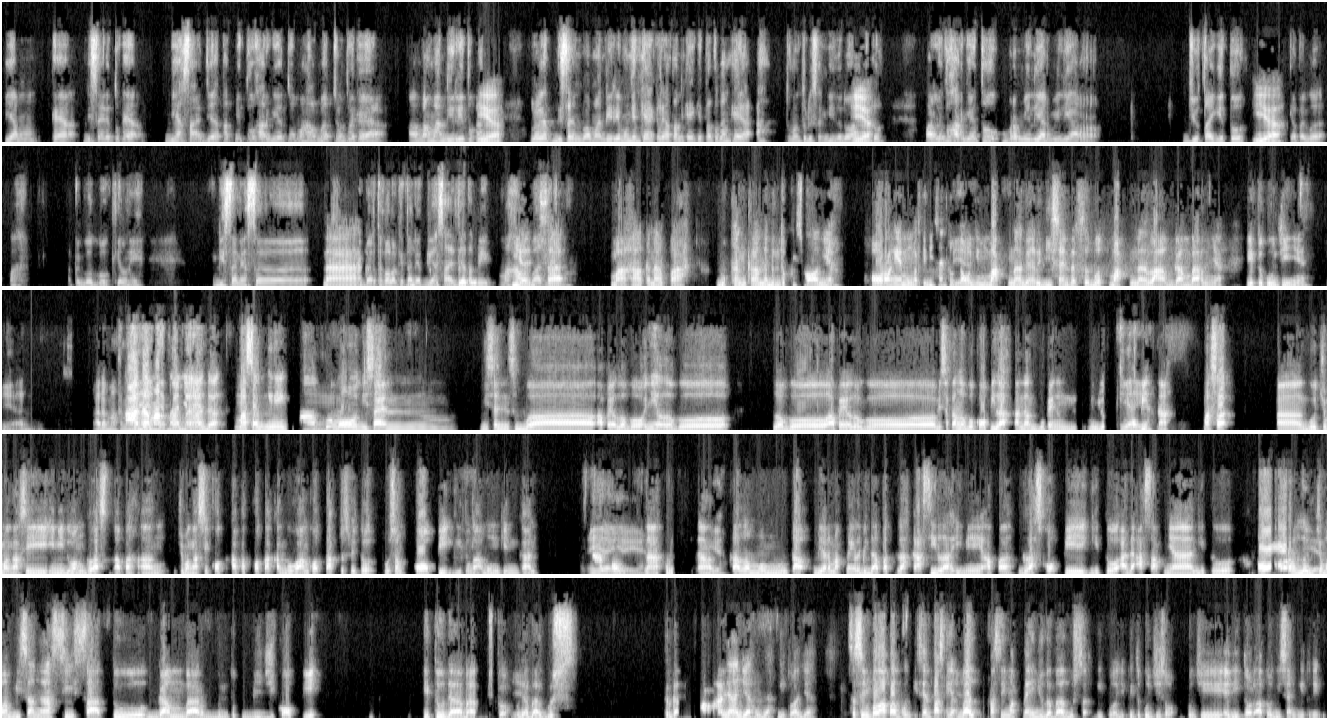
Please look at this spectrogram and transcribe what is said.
yang kayak desainnya tuh kayak biasa aja tapi tuh harganya tuh mahal banget contohnya kayak eh, Bank Mandiri tuh kan iya lo lihat desain Bank Mandiri mungkin kayak kelihatan kayak kita tuh kan kayak ah cuma tulisan gitu doang Iya. gitu padahal itu harganya tuh bermiliar-miliar juta gitu. Iya. Kata gue wah kata gue gokil nih. Desainnya se nah. ibaratnya kalau kita lihat biasa aja tapi mahal Biasa. banget gitu. mahal kenapa? Bukan karena bentuk visualnya. Orang yang mengerti desain tuh Iya. taunya makna dari desain tersebut makna gambarnya. Itu kuncinya. Iya, ada- maknanya ada ya maknanya gambar ya. ada. Masa gini Hmm. aku mau desain desain sebuah apa ya logo ini ya logo logo apa ya logo misalkan logo kopi lah karena gue pengen menjual Iya, kopi iya. nah masa gue cuma ngasih ini doang gelas apa eh, cuma ngasih kot apa kotakan doang kotak terus itu tulisan kopi gitu nggak mungkin kan Iya, Oh, iya, iya. Nah, nah, Iya. kalau mau minta biar maknanya lebih dapat lah kasihlah ini apa gelas kopi gitu, ada asapnya gitu. or lu Iya. cuma bisa ngasih satu gambar bentuk biji kopi itu udah bagus kok Iya. udah bagus tergantung warnanya aja udah gitu aja sesimpel apa pun desain pasti Iya. ba- pasti maknanya juga bagus gitu aja itu kunci so kunci editor atau desain gitu gitu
